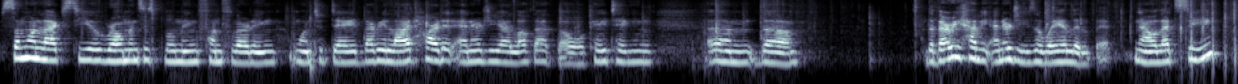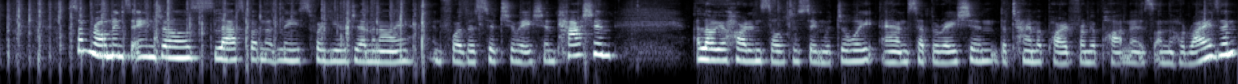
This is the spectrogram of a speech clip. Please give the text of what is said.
Someone likes you. Romance is blooming. Fun flirting. Want to date. Very light-hearted energy. I love that though. Okay, taking um, the the very heavy energies away a little bit. Now let's see some romance angels. Last but not least for you, Gemini, and for this situation, passion Allow your heart and soul to sing with joy and separation. The time apart from your partner is on the horizon.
